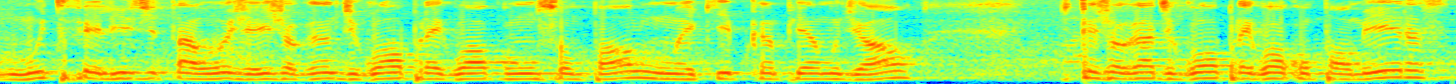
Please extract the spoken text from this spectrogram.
muito feliz de estar hoje aí jogando de igual para igual com o São Paulo, uma equipe campeã mundial, de ter jogado de igual para igual com o Palmeiras,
